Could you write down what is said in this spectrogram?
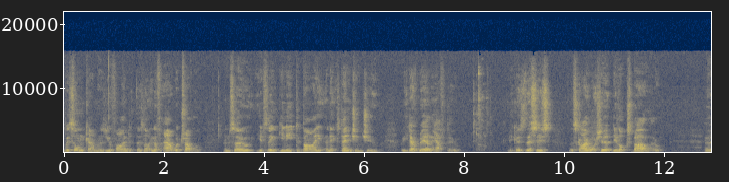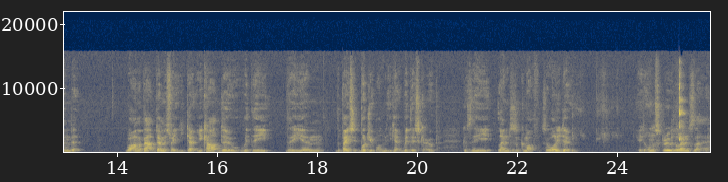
with some cameras you'll find there's not enough outward travel. And so you think you need to buy an extension tube but you don't really have to because this is the Skywatcher Deluxe Barlow and what I'm about to demonstrate you don't you can't do with the the um, the basic budget one that you get with this scope because the lens doesn't come off so all you do is unscrew the lens there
